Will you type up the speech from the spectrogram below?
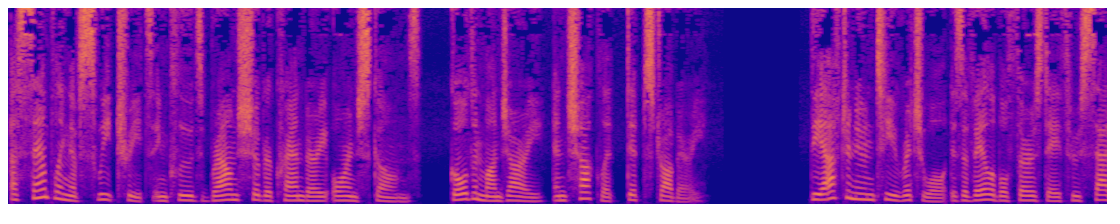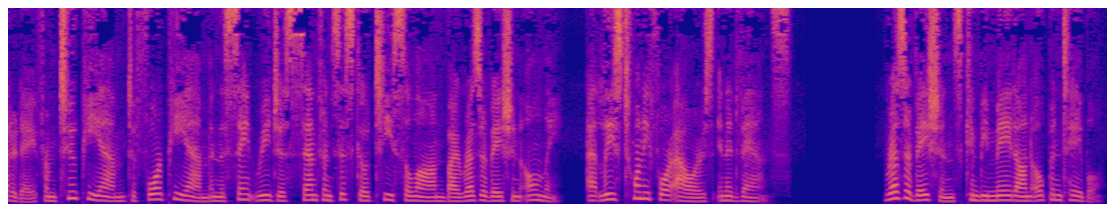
A sampling of sweet treats includes brown sugar cranberry orange scones, golden manjari, and chocolate dipped strawberry. The afternoon tea ritual is available Thursday through Saturday from 2 p.m. to 4 p.m. in the St. Regis San Francisco Tea Salon by reservation only at least 24 hours in advance. Reservations can be made on Open Table.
